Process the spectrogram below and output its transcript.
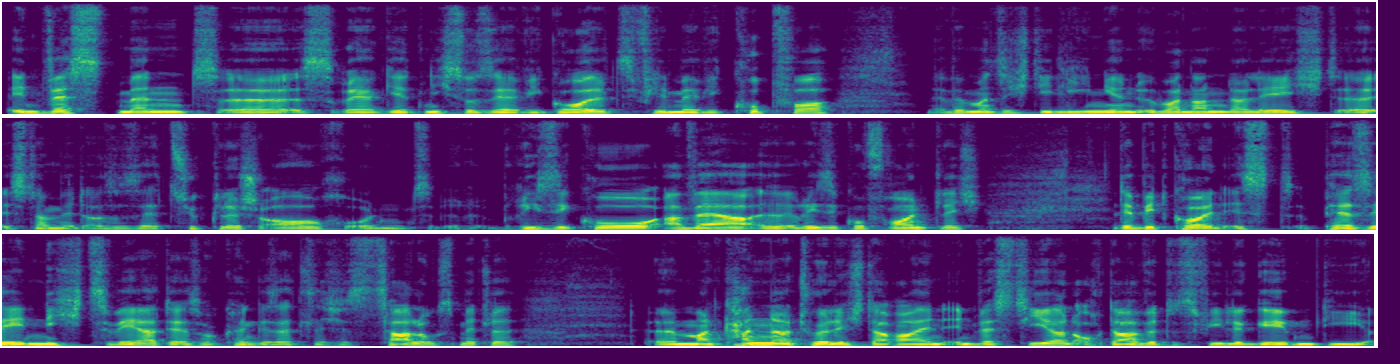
Investment. es reagiert nicht so sehr wie Gold, vielmehr wie Kupfer wenn man sich die Linien übereinander legt, äh, ist damit also sehr zyklisch auch und risikoaver, äh, risikofreundlich. Der Bitcoin ist per se nichts wert, der ist auch kein gesetzliches Zahlungsmittel. Äh, man kann natürlich da rein investieren. Auch da wird es viele geben, die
